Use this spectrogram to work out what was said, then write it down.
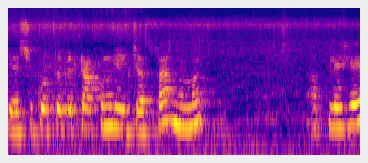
ही अशी कोथिंबीर टाकून घ्यायची आता आणि मग आपले हे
